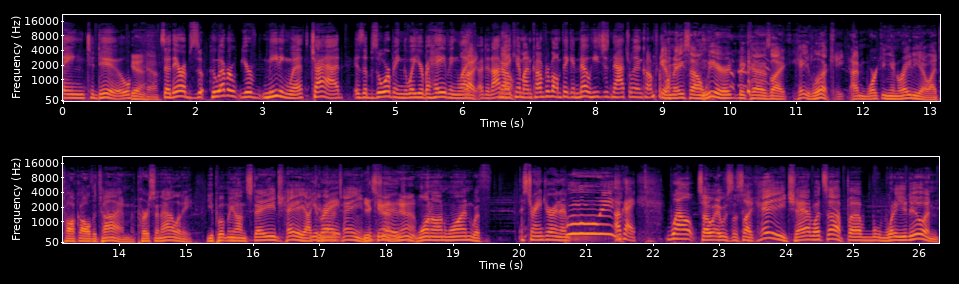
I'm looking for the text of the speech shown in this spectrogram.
thing to do. Yeah. Yeah. So they're absor- whoever you're meeting with, Chad, is absorbing the way you're behaving. Like, Right. "Oh, did I Now- make him uncomfortable? I'm thinking, no, he's just naturally uncomfortable. It may sound weird because, like, hey, look, I'm working in radio. I talk all the time. Personality. You put me on stage, hey, I You're can right. entertain. You It's can, true. yeah. One on one with. a stranger and a Woo-wee. okay. Well, So it was just like, hey, Chad, what's up? Uh, what are you doing?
